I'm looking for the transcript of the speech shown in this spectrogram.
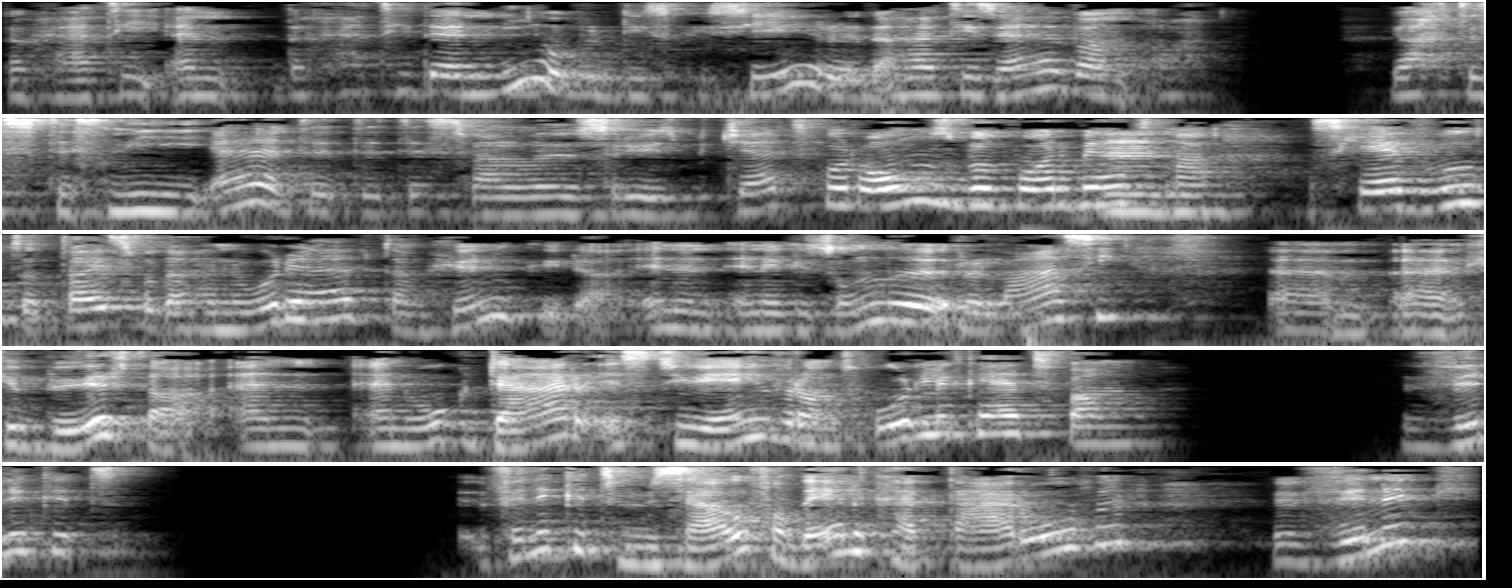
dan gaat hij, en dan gaat hij daar niet over discussiëren. Dan gaat hij zeggen van, oh, ja, het is, het is niet, hè, het, het, is wel een serieus budget voor ons bijvoorbeeld, Mhm. maar als jij voelt dat dat is wat je nodig hebt, dan gun ik je dat. In een, in een gezonde relatie ehm, eh, gebeurt dat. En, en ook daar is het je eigen verantwoordelijkheid van, vind ik het, vind ik het mezelf, want eigenlijk gaat het daarover, vind ik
